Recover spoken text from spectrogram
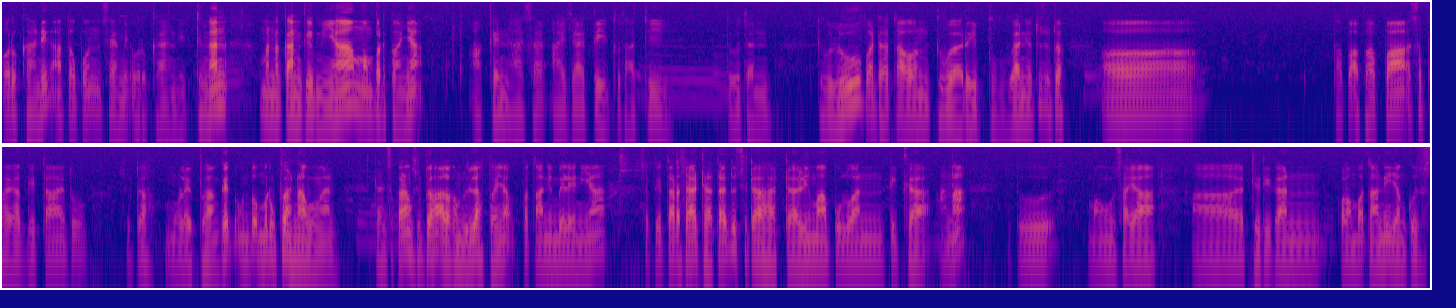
organik ataupun semi organik dengan menekan kimia memperbanyak agen hayati itu tadi. Itu dan dulu pada tahun 2000-an itu sudah eh, bapak-bapak sebaya kita itu sudah mulai bangkit untuk merubah naungan. Dan sekarang sudah alhamdulillah banyak petani milenial. Sekitar saya data itu sudah ada 50-an tiga anak. Itu mau saya eh, dirikan kelompok tani yang khusus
